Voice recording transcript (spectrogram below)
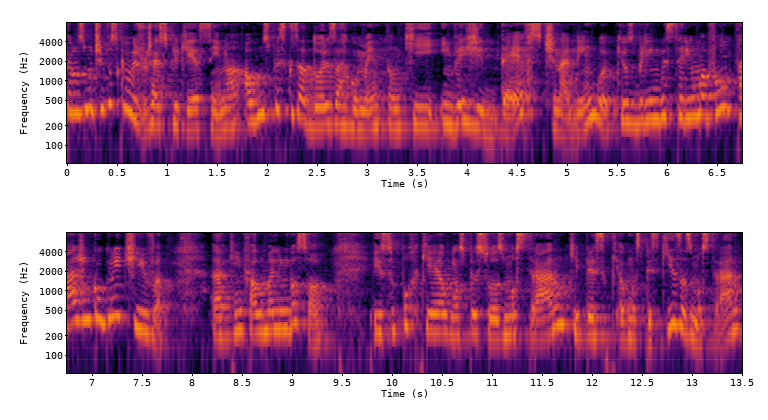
Pelos motivos que eu já expliquei acima, alguns pesquisadores argumentam que, em vez de déficit na língua, que os bilíngues teriam uma vantagem cognitiva a quem fala uma língua só. Isso porque algumas pessoas mostraram que algumas pesquisas mostraram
